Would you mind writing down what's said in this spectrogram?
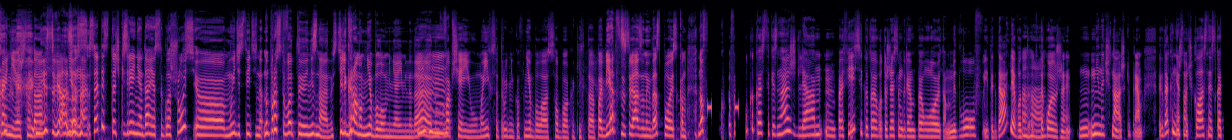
Конечно, да. Не связано. с, этой точки зрения, да, я соглашусь. Э, мы действительно... Ну, просто вот, э, не знаю, ну, с Телеграмом не было у меня именно, да, ну, вообще и у моих сотрудников не было особо каких-то побед, связанных, да, с поиском. Но Facebook как раз-таки, знаешь, для профессий, которые вот уже, если мы говорим про там, медлов и так далее, вот ага. такой уже не начинашки прям, тогда, конечно, очень классно искать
